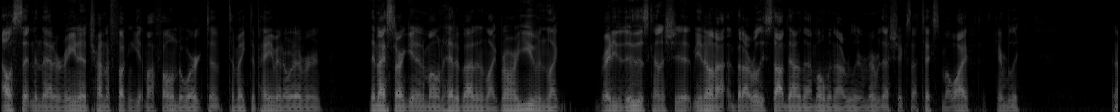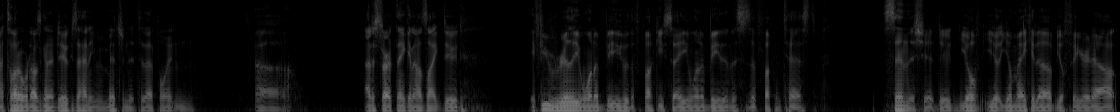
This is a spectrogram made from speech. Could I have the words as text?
I was sitting in that arena trying to fucking get my phone to work to to make the payment or whatever. And then I started getting in my own head about it, and like, bro, are you even like ready to do this kind of shit, you know. And I, but I really stopped down in that moment. And I really remember that shit because I texted my wife, texted Kimberly, and I told her what I was gonna do because I hadn't even mentioned it to that point. And uh, I just started thinking, I was like, dude, if you really want to be who the fuck you say you want to be, then this is a fucking test. Send this shit, dude. You'll you'll, you'll make it up. You'll figure it out.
